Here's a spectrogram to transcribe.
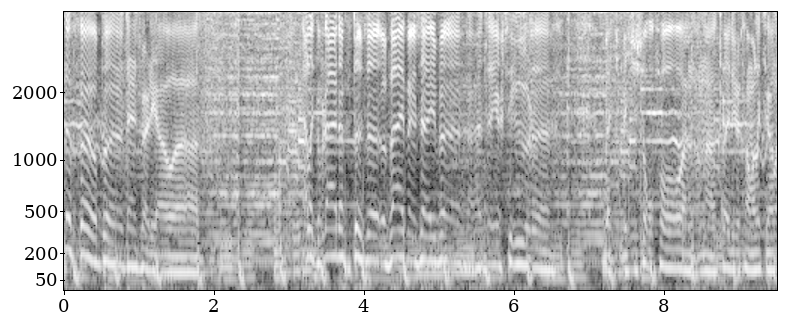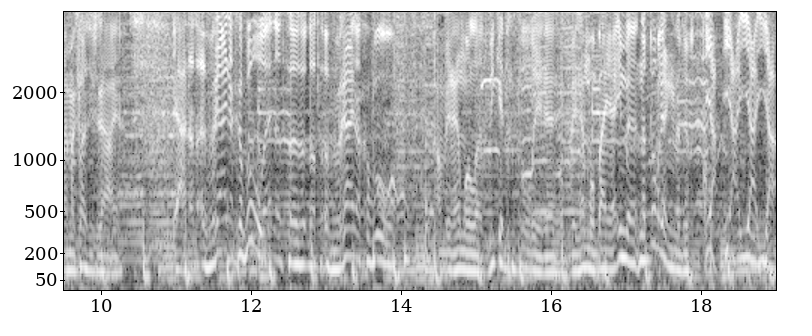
terug uh, op uh, Dance Radio. elke vrijdag tussen 5 en 7. het eerste uur een beetje, beetje soulvol. En dan tweede uur gaan we lekker alleen maar classics draaien. Ja, dat vrijdaggevoel, hè. Dat, dat vrijdaggevoel. Gaan weer helemaal het weekendgevoel weer, weer helemaal bij je in naartoe brengen natuurlijk. Ja, ja, ja, ja.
